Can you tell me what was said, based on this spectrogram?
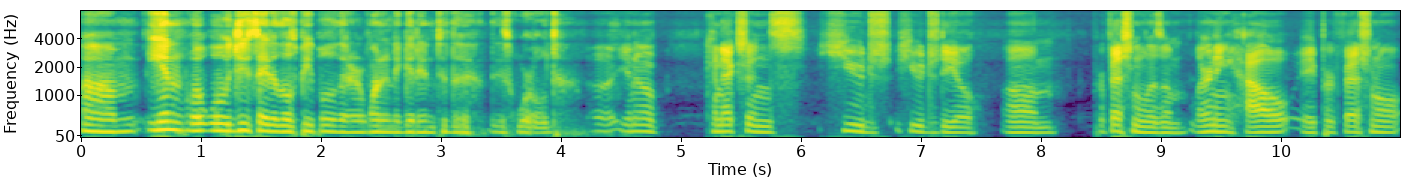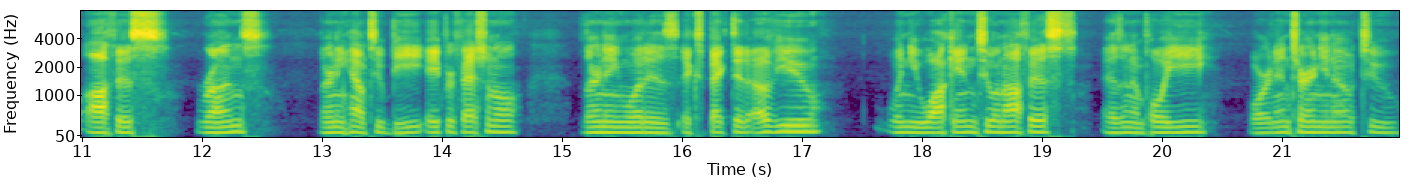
Um, Ian, what, what would you say to those people that are wanting to get into the this world? uh, you know, connections, huge, huge deal. Um, professionalism, learning how a professional office runs, learning how to be a professional, learning what is expected of you when you walk into an office as an employee or an intern. You know, to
